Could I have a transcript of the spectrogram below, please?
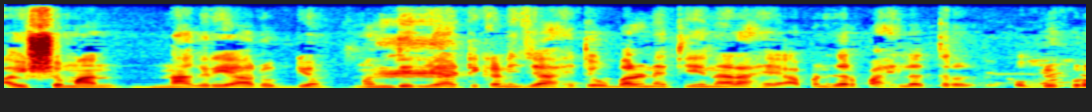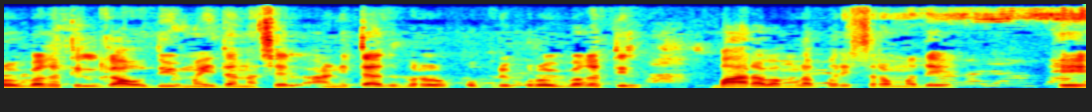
आयुष्यमान नागरी आरोग्य मंदिर या ठिकाणी जे आहे ते उभारण्यात येणार आहे. आपण जर पाहिलं तर कोपरीपूर्व विभागातील गावदेवी मैदान असेल आणि त्याचबरोबर कोपरीपूर्व विभागातील बाराबांगला परिसरामध्ये हे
